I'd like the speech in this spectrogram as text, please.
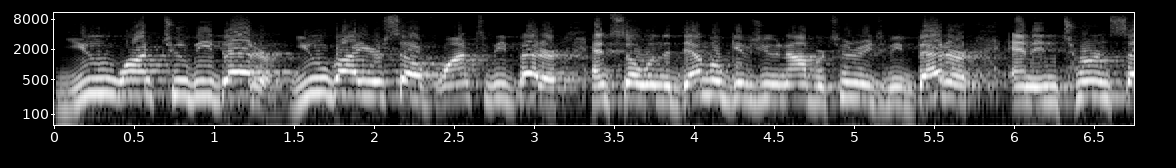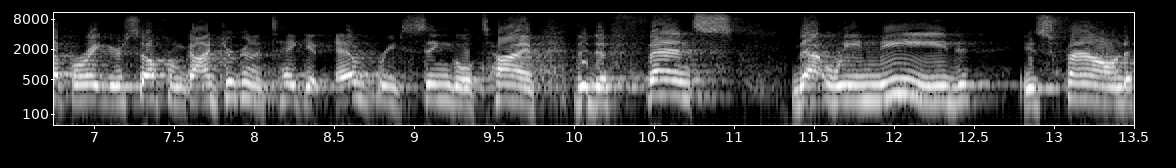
You want to be better. You by yourself want to be better. And so when the devil gives you an opportunity to be better and in turn separate yourself from God, you're going to take it every single time. The defense that we need is found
